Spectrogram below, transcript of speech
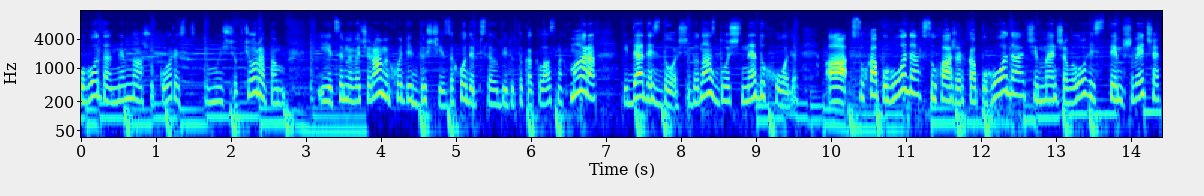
погода не в нашу користь, тому що вчора там і цими вечорами ходять дощі. Заходить після обіду така класна хмара, йде десь дощ. До нас дощ не доходить. А суха погода, суха жарка погода, чим менша вологість, тим швидше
